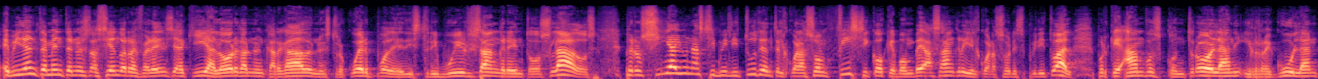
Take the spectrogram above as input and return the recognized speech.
Evidentemente no está haciendo referencia aquí al órgano encargado en nuestro cuerpo de distribuir sangre en todos lados, pero sí hay una similitud entre el corazón físico que bombea sangre y el corazón espiritual, porque ambos controlan y regulan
